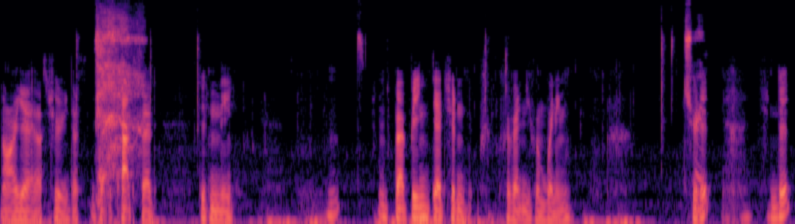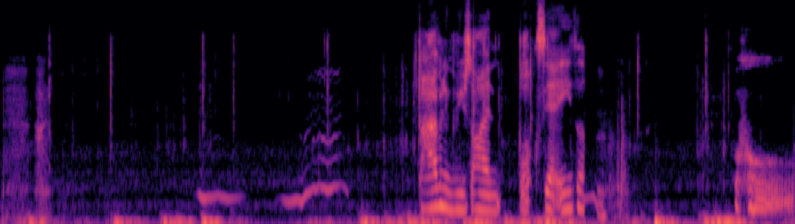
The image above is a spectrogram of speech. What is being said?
Oh yeah, that's true. That's what the cat said, didn't he? But being dead shouldn't prevent you from winning, should True. it? Shouldn't it? I haven't even used iron blocks yet either. Ooh.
